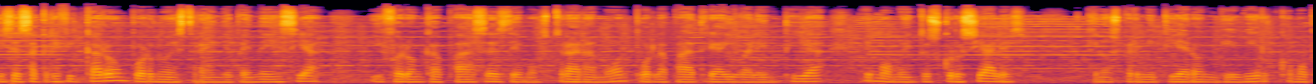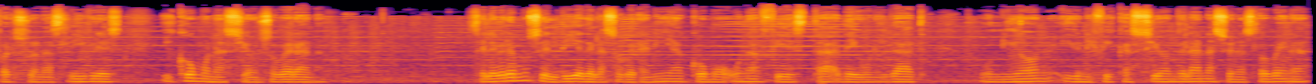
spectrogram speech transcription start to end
que se sacrificaron por nuestra independencia y fueron capaces de mostrar amor por la patria y valentía en momentos cruciales, que nos permitieron vivir como personas libres y como nación soberana. Celebremos el Día de la Soberanía como una fiesta de unidad, unión y unificación de la nación eslovena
